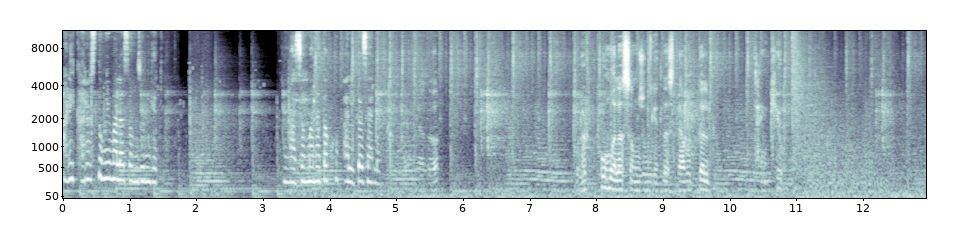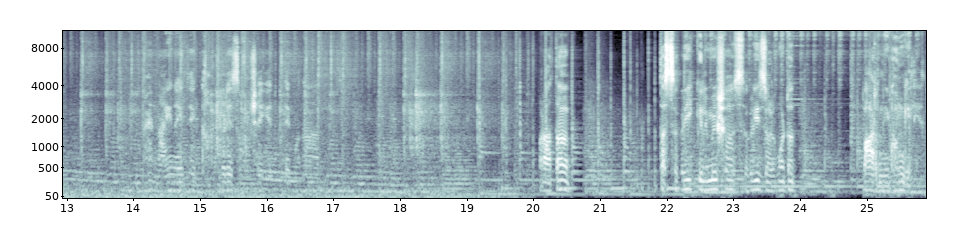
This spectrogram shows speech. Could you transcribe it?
आणि खरंच तुम्ही मला समजून घेतलं. माझं मन आता खूप हलकं झालं उलट तू मला समजून घेतलंस त्याबद्दल थँक्यू नाही नाही ते घाणेरडे संशय येत होते मनात. पण आता आता सगळी किलमिश सगळी जळमटत पार निघून गेली आहेत.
